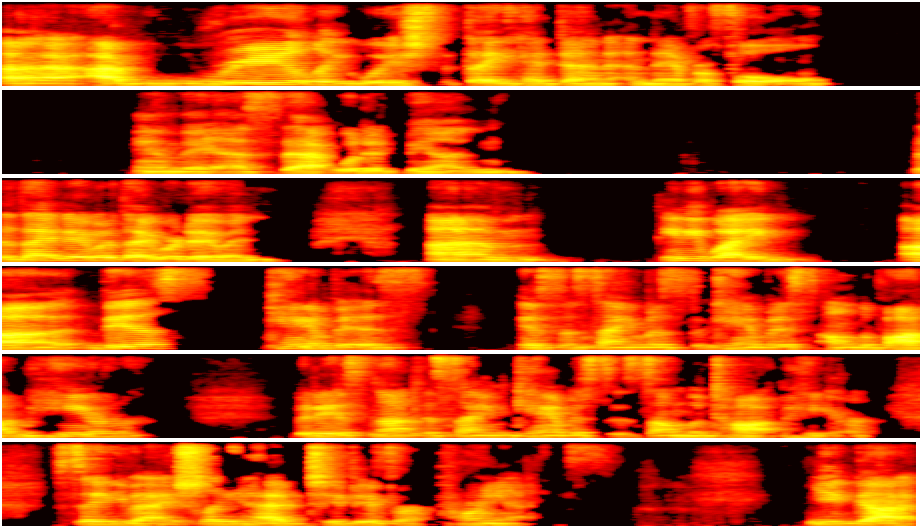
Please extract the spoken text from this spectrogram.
Uh, I really wish that they had done a Neverfull in this. That would have been, but they knew what they were doing. Um, anyway, uh, this canvas is the same as the canvas on the bottom here, but it's not the same canvas that's on the top here. So you actually have two different prints. You got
